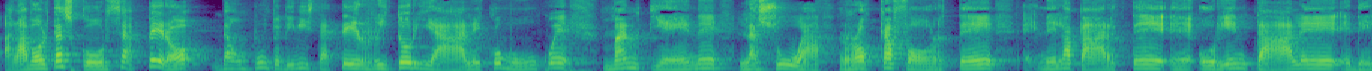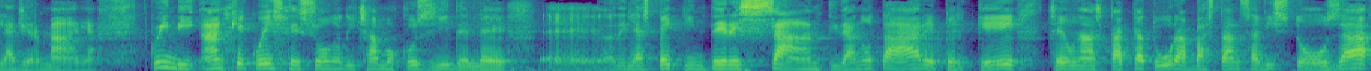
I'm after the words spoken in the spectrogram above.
alla volta scorsa, però da un punto di vista territoriale comunque mantiene la sua roccaforte eh, nella parte eh, orientale della Germania. Quindi anche queste sono, diciamo così, delle, eh, degli aspetti interessanti da notare perché c'è una spaccatura abbastanza vistosa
